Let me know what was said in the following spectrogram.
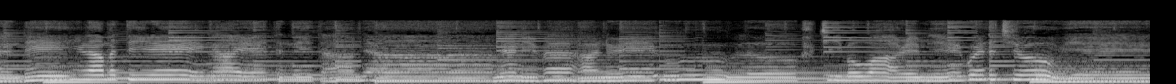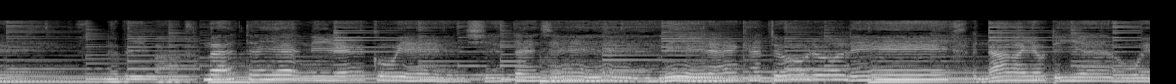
န်နေလားမသိတဲ့ငါရဲ့ ခွင့်တချို့ရဲ့နဗီမှာမတ်တရဲ့နေတဲ့ကိုရဲ့ရှင်တန်ခြင်းမိရန်ခတ်တိုးတိုးလေးအနာကရုတ်တရက်ဝဲ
